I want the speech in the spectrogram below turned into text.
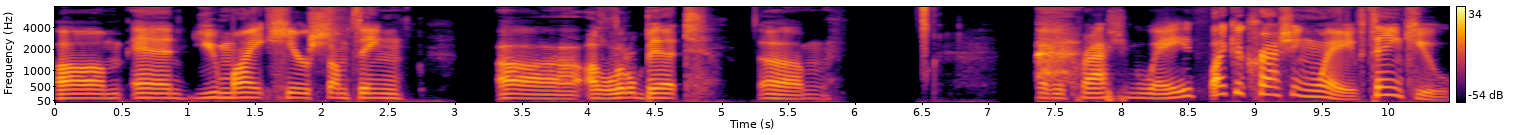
um, and you might hear something uh, a little bit um, Like a crashing wave. like a crashing wave. Thank you.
